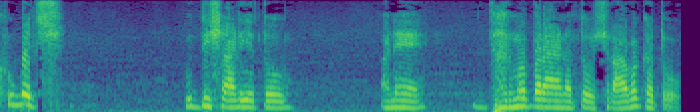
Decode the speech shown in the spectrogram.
ખૂબ જ બુદ્ધિશાળી હતો અને ધર્મપરાયણ હતો, શ્રાવક હતો.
